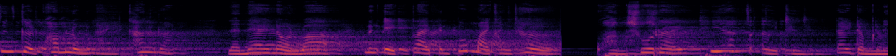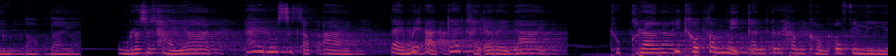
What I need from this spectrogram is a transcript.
จึงเกิดความหลงไหลข้างรัก และแน่นอนว่านางเอกกลายเป็นเป้าหมายของเธอ ความชั่วร้ายที่ยากจะเอ่ยถึงได้ดำเนินต่อไป องค์รัชทายาทได้รู้สึกอับอาย แต่ไม่อาจแก้ไขอะไรได้ ทุกครั้งที่เขาตำหนิการกระทำของโอฟิเลีย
